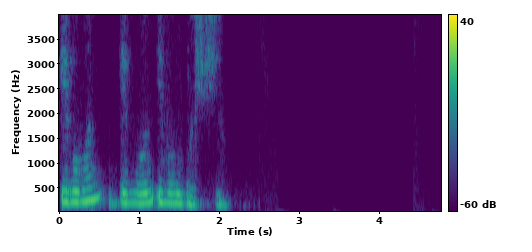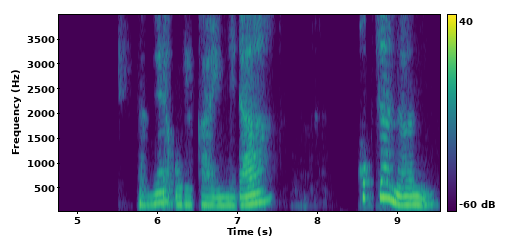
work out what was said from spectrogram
이 부분, 이 부분, 이 부분 보십시오. 그 다음에 오를까입니다. 혹자는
